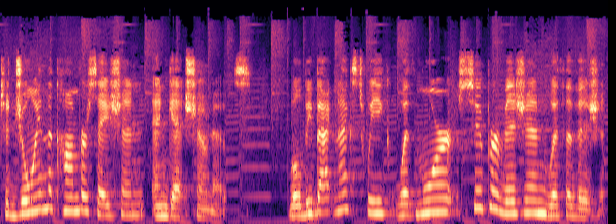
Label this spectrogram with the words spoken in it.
to join the conversation and get show notes. We'll be back next week with more Supervision with a Vision.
